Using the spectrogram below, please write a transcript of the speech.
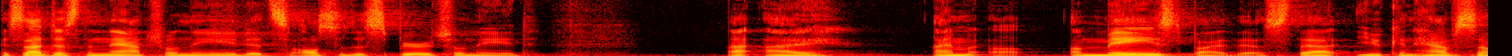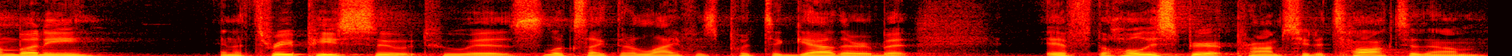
It's not just the natural need, it's also the spiritual need. I, I, am uh, amazed by this that you can have somebody in a three piece suit who is, looks like their life is put together, but if the Holy Spirit prompts you to talk to them,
